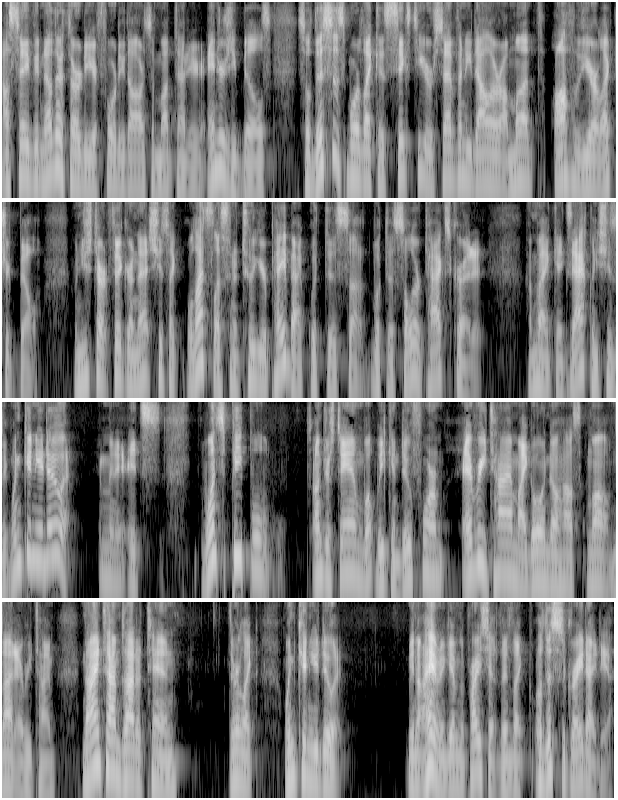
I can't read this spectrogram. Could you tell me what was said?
I'll save you another 30 or $40 a month out of your energy bills. So this is more like a 60 or $70 a month off of your electric bill. When you start figuring that, she's like, well, that's less than a two year payback with this, uh, with the solar tax credit. I'm like, exactly. She's like, when can you do it? I mean, it's once people understand what we can do for them, every time I go into a house, well, not every time, nine times out of 10, they're like, when can you do it? You know, I haven't given the price yet. They're like, well, this is a great idea.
